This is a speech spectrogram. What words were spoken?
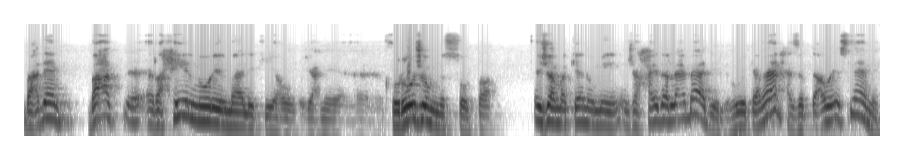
بعدين بعد رحيل نوري المالكي أو يعني خروجه من السلطة اجى مكانه مين؟ اجى حيدر العبادي اللي هو كمان حزب دعوة إسلامي.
